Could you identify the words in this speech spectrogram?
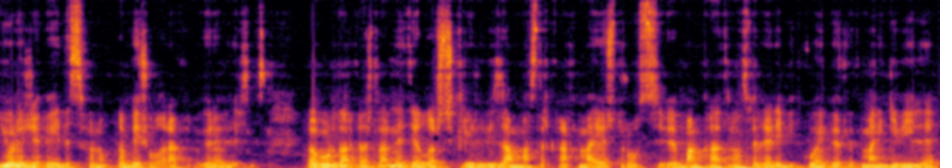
Euro-JPG'de 0.5 olarak görebilirsiniz. Ve burada arkadaşlar Neteller, Skrill, Visa, Mastercard, Maestro, banka transferleri, Bitcoin, Perfect Money gibi ile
